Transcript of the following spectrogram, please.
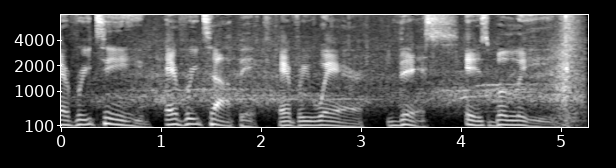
Every team, every topic, everywhere. This is Bleav.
